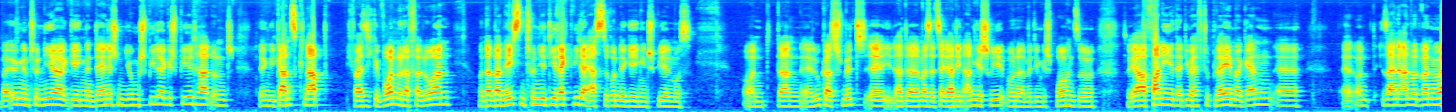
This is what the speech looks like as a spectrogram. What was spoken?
bei irgendeinem Turnier gegen einen dänischen jungen Spieler gespielt hat und irgendwie ganz knapp, ich weiß nicht, gewonnen oder verloren. und dann beim nächsten Turnier direkt wieder erste Runde gegen ihn spielen muss. Und dann äh, Lukas Schmidt äh, hat er damals erzählt, er hat ihn angeschrieben oder mit ihm gesprochen, so, so ja, funny that you have to play him again. Äh, äh und seine Antwort war nur,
